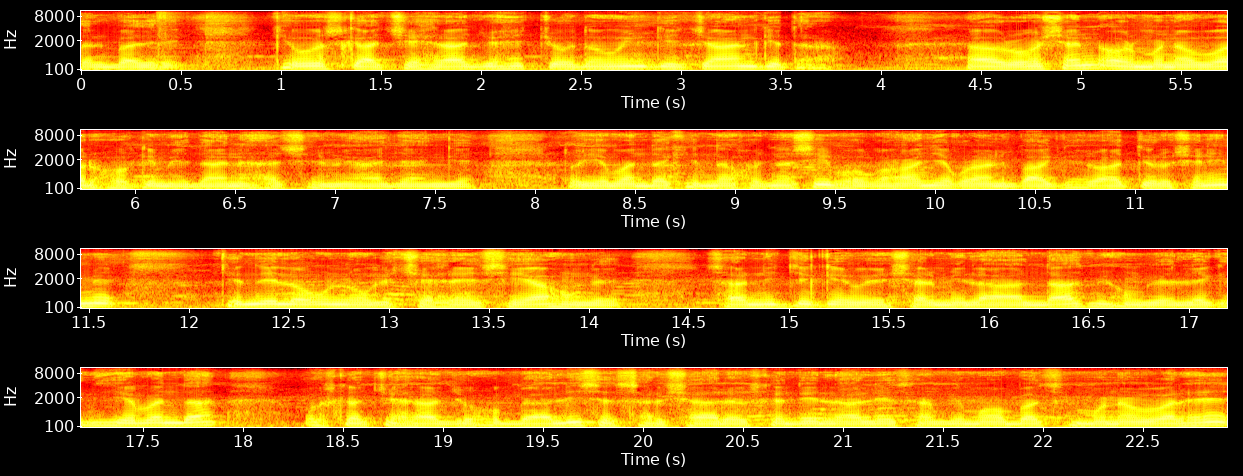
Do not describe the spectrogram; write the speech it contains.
البدر کہ اس کا چہرہ جو ہے چودہویں کی چاند کی طرح روشن اور منور ہو کے میدان حشر میں آ جائیں گے۔ تو یہ بندہ کتنا خوش نصیب ہوگا۔ ہاں جی قرآن پاک کی رات روشنی میں کتنے لوگ، ان لوگوں کے چہرے سیاہ ہوں گے، سر نیچے کے ہوئے شرمیلا انداز میں ہوں گے، لیکن یہ بندہ اس کا چہرہ جو بیالیس سے سرشار ہے، اس کے دل علیہ السلام کی محبت سے منور ہے۔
